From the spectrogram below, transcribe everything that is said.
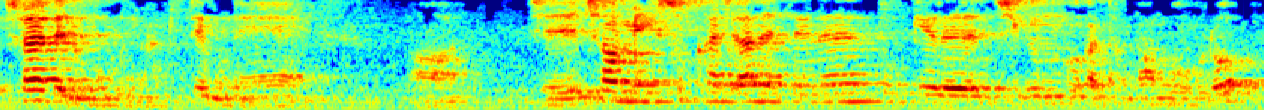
쳐야 되는 부분이 많기 때문에 어, 제일 처음에 익숙하지 않을 때는 두께를 지금과 같은 방법으로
